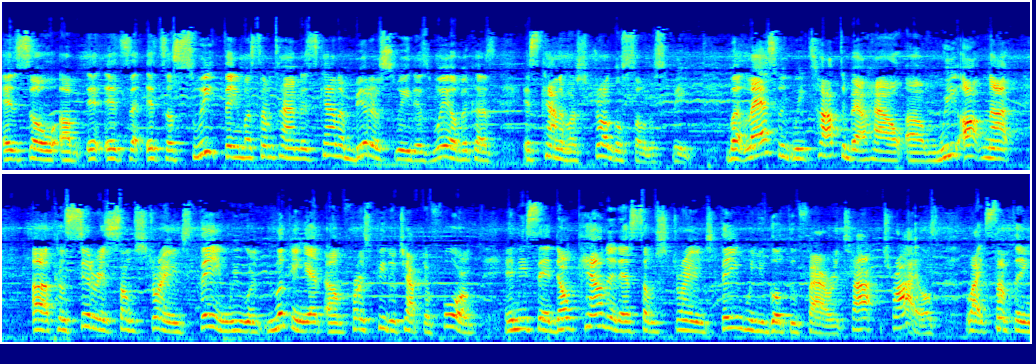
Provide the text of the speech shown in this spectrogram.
And so um, it, it's a, it's a sweet thing, but sometimes it's kind of bittersweet as well because it's kind of a struggle, so to speak. But last week we talked about how um, we ought not uh, consider it some strange thing. We were looking at um, First Peter chapter four, and he said, "Don't count it as some strange thing when you go through fiery tri- trials, like something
